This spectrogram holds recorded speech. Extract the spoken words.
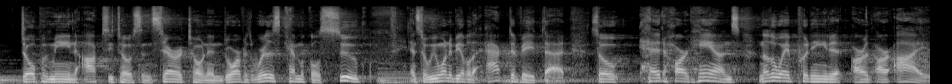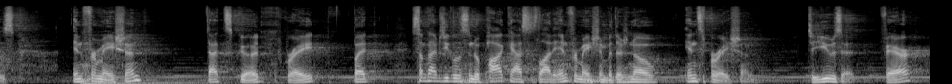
dopamine, oxytocin, serotonin, endorphins. We're this chemical soup, and so we want to be able to activate that. So, head, heart, hands. Another way of putting it are our eyes. Information, that's good, great. But sometimes you can listen to a podcast, it's a lot of information, but there's no inspiration to use it. Fair?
